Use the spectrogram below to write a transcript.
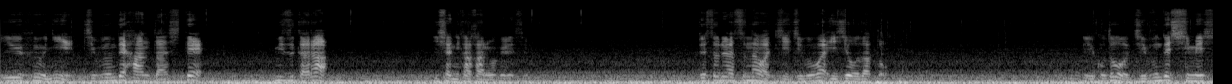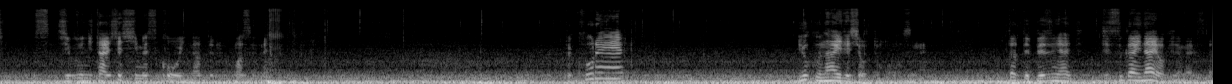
いうふうに自分で判断して自ら医者にかかるわけですよ。でそれはすなわち自分は異常だと。いうことを自分で示し自分に対して示す行為になってますよね。でこれ良くないでしょって思うんですね。だって別に実害ないわけじゃないですか。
